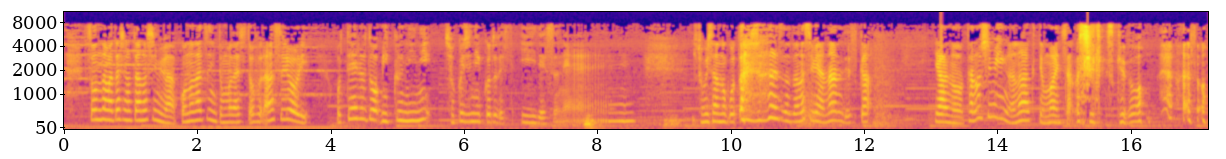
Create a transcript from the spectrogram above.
そんな私の楽しみはこの夏に友達とフランス料理ホテルド三国に食事に行くことです。いいですね。ひとみさんのこと夏の楽しみは何ですか？いやあの楽しみがなくても毎日楽しいですけど。あの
